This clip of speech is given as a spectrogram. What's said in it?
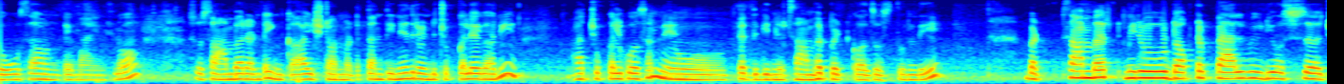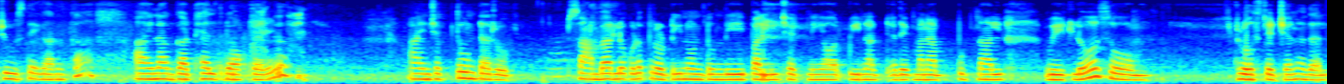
దోశ ఉంటే మా ఇంట్లో. సో సాంబార్ అంటే ఇంకా ఇష్టం అనమాట తను తినేది రెండు చుక్కలే కానీ ఆ చుక్కల కోసం మేము పెద్ద గిన్నె సాంబార్ పెట్టుకోవాల్సి వస్తుంది. బట్ సాంబార్ మీరు డాక్టర్ పాల్ వీడియోస్ చూస్తే కనుక ఆయన గట్ హెల్త్ డాక్టర్. ఆయన చెప్తూ ఉంటారు సాంబార్లో కూడా ప్రోటీన్ ఉంటుంది పల్లీ చట్నీ ఆర్ పీనట్ అదే మన పుట్నాలు వీటిలో. సో రోస్టెడ్ చనదాలు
